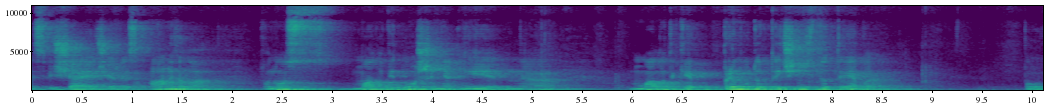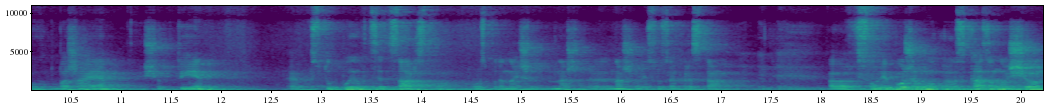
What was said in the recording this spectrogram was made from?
звіщає через ангела, воно мало відношення і мало таке пряму дотичність до тебе. Бог бажає, щоб ти е, вступив в це царство Господа е, нашого Ісуса Христа. Е, В Слові Божому сказано, що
